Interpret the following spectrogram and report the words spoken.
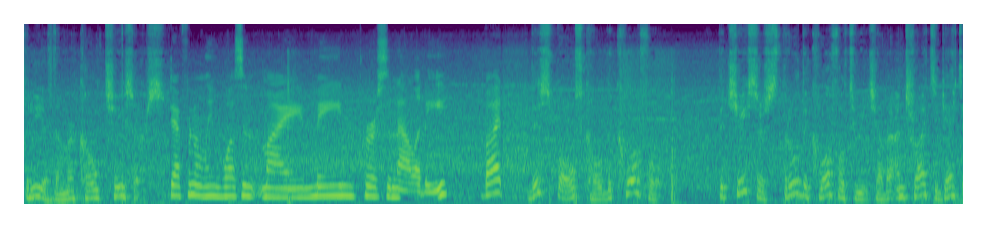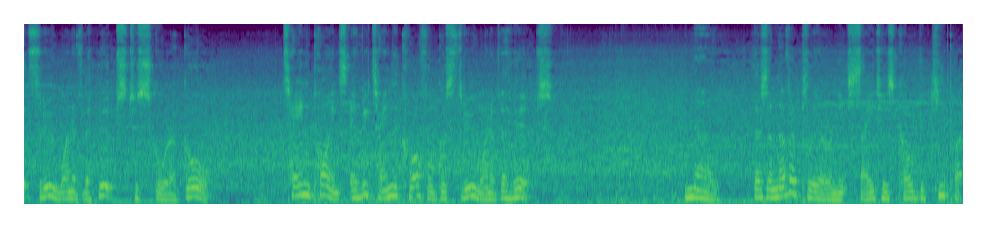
Three of them are called chasers. definitely wasn't my main personality, but This ball's called the quaffle. The chasers throw the quaffle to each other and try to get it through one of the hoops to score a goal. Ten points every time the quaffle goes through one of the hoops. Now, there's another player on each side who's called the keeper.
